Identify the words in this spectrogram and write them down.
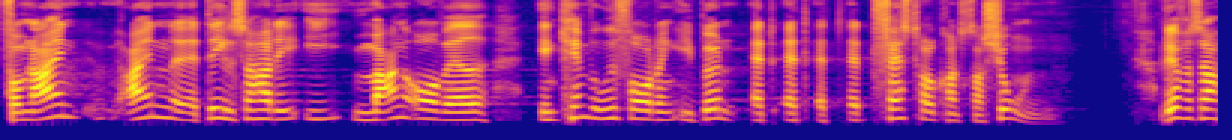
For min egen, egen øh, del, så har det i mange år været en kæmpe udfordring i bøn at, at, at, at fastholde koncentrationen. Og derfor så,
